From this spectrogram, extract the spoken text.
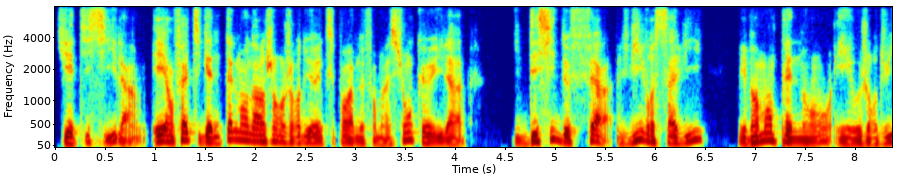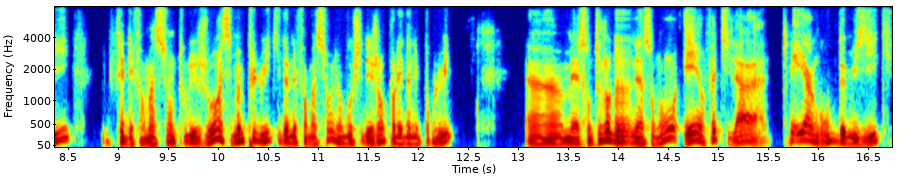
qui est ici, là. Et en fait, il gagne tellement d'argent aujourd'hui avec ses programmes de formation qu'il a, il décide de faire vivre sa vie, mais vraiment pleinement. Et aujourd'hui, il fait des formations tous les jours. Et c'est même plus lui qui donne les formations, il a embauché des gens pour les donner pour lui. Euh, mais elles sont toujours données à son nom. Et en fait, il a créé un groupe de musique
